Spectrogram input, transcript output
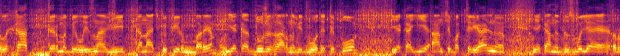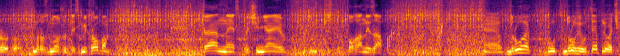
Легка термобілизна від канадської фірми Баре, яка дуже гарно відводить тепло, яка є антибактеріальною, яка не дозволяє розмножитись мікробам та не спричиняє поганий запах. Е, Друга, другий утеплювач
